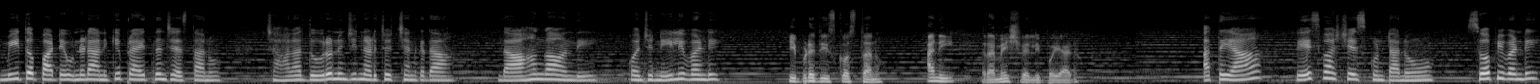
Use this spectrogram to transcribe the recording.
మీతో పాటే ఉండడానికి ప్రయత్నం చేస్తాను. చాలా దూరం నుంచి నడిచొచ్చాను కదా. దాహంగా ఉంది. కొంచెం నీళ్ళు ఇవ్వండి ఇప్పుడే తీసుకొస్తాను అని రమేష్ వెళ్ళిపోయాడు. అత్తయ్య ఫేస్ వాష్ చేసుకుంటాను. సోప్ ఇవ్వండి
